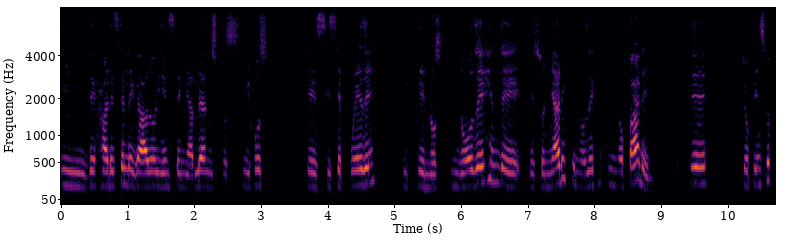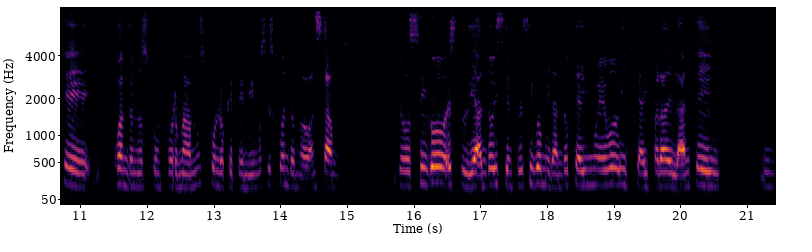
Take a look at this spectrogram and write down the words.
y dejar ese legado y enseñarle a nuestros hijos que sí se puede y que nos, no dejen de, soñar y que no dejen y no paren. Es que yo pienso que cuando nos conformamos con lo que tenemos es cuando no avanzamos. yo sigo estudiando y siempre sigo mirando qué hay nuevo y qué hay para adelante y,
